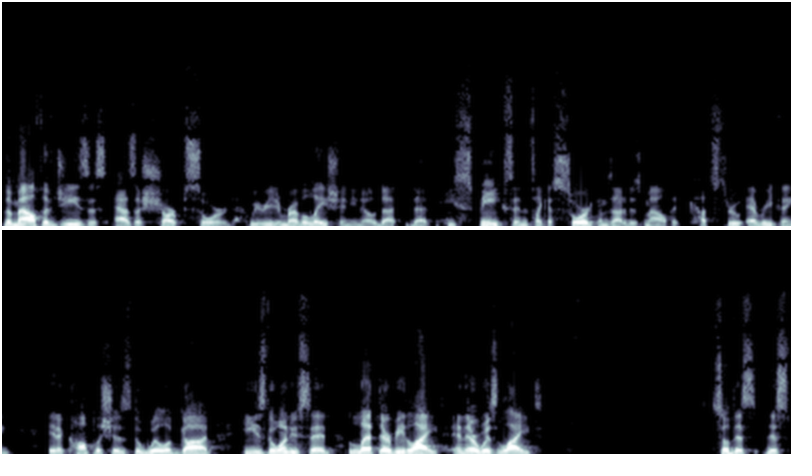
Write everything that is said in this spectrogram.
the mouth of Jesus as a sharp sword? We read in Revelation, you know, that, that he speaks and it's like a sword comes out of his mouth. It cuts through everything. It accomplishes the will of God. He's the one who said, let there be light, and there was light. So this, this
